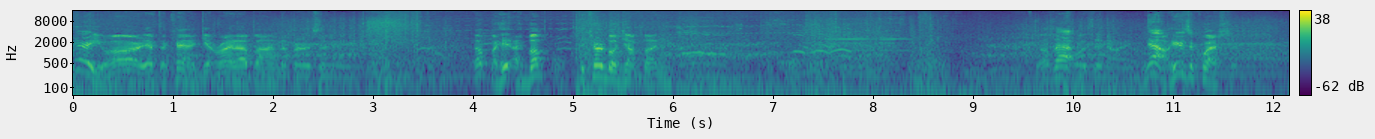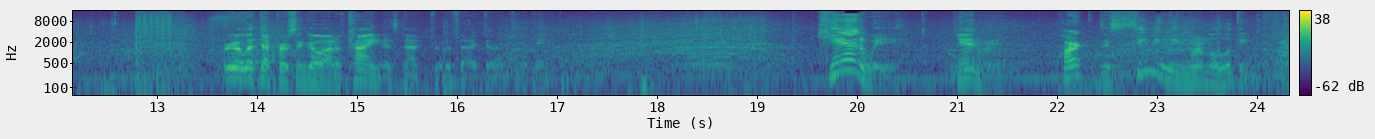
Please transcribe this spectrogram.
There you are. You have to kind of get right up on the person. And... Oh, I hit. I bumped the turbo jump button. Well, that was annoying. Now, here's a question. We're gonna let that person go out of kindness, not for the fact that I can't hang him. Can we? Can we? Park this seemingly normal-looking car,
